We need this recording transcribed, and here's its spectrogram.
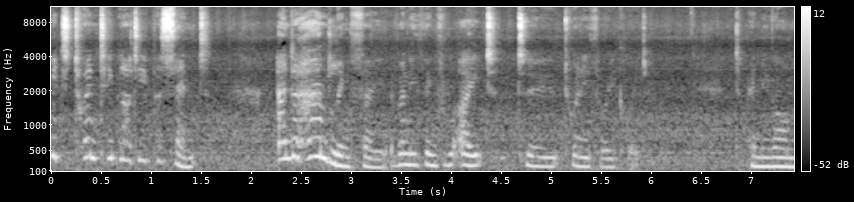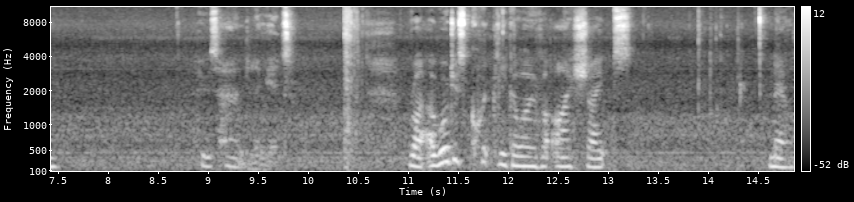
it's 20 bloody percent and a handling fee of anything from 8 to 23 quid, depending on who's handling it. Right, I will just quickly go over eye shapes now.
